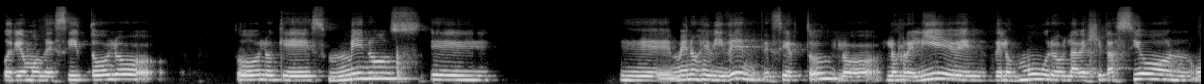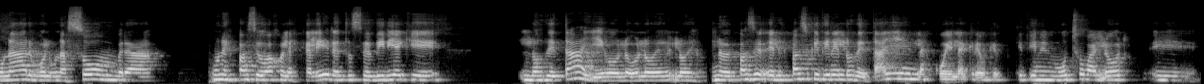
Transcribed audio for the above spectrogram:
podríamos decir todo lo, todo lo que es menos, eh, eh, menos evidente, ¿cierto? los relieves de los muros, la vegetación, un árbol, una sombra, un espacio bajo la escalera. Entonces diría que los detalles o el espacio que tienen los detalles en la escuela creo que, tienen mucho valor eh,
